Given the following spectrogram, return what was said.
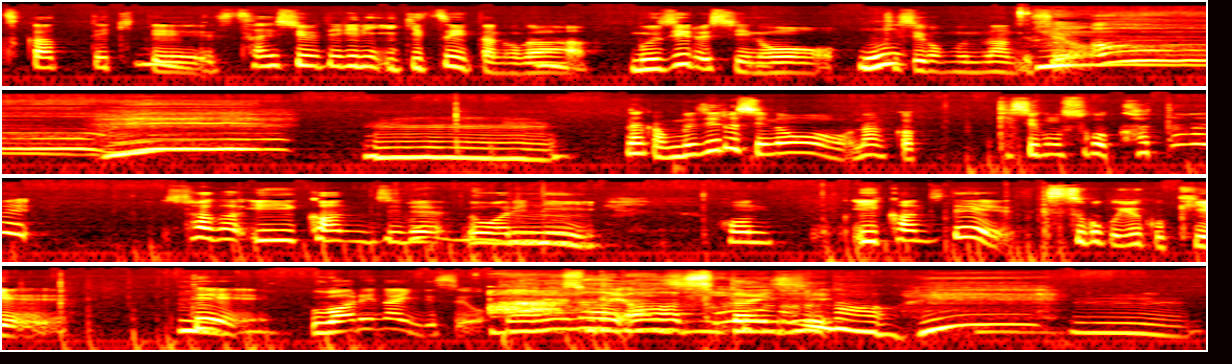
使ってきて、最終的に行き着いたのが、無印の消しゴムなんですよ。なんか無印のなんか消しゴムすごい硬いさがいい感じでの割に、ほんいい感じですごくよく消えて、割れないんですよ。割れない。あ大事。大事なんだ。へえうん、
